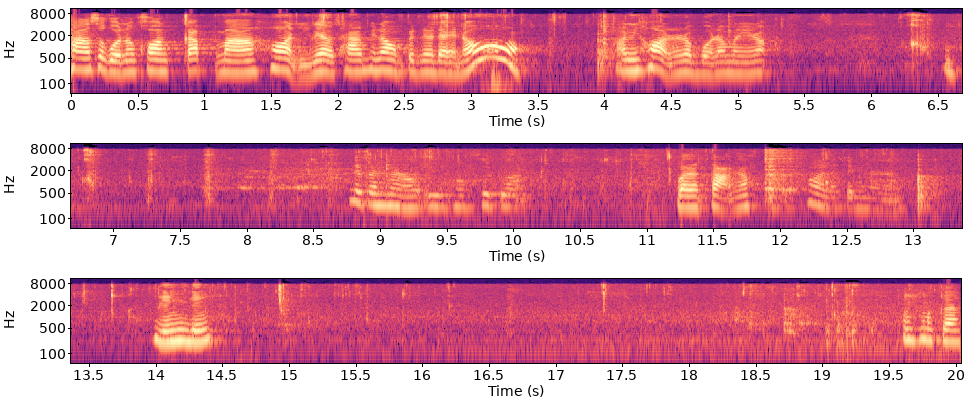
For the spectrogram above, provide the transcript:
ทางสกลนครกลับมาฮอดอีกแล้วทางพี่น้องเป็นยังไงเนาะอันนี้ฮอดแล้วระบบนะวันนี้เนาะเดี๋ยวกันหนาวอีกเขาคิดว่า บรรยากาศเนาะห่อแล้วเป็นหนาวยิงยิงอืมมาเกิน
